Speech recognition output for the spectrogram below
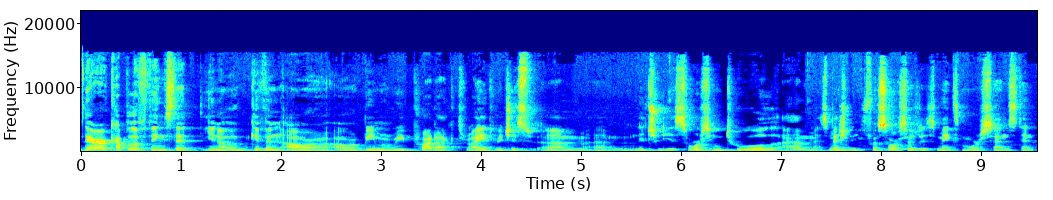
there are a couple of things that you know given our our beamery product right which is um, um, literally a sourcing tool um, especially mm. for sourcers this makes more sense than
